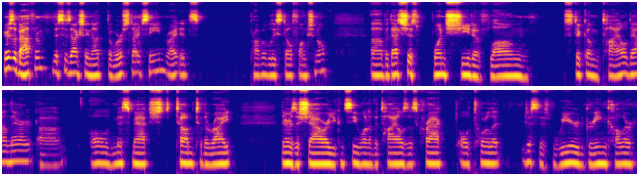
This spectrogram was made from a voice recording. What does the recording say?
Here's a bathroom. This is actually not the worst i've seen right? It's probably still functional. Uh, but that's just one sheet of long stickum tile down there uh, old mismatched tub to the right. There's a shower. You can see one of the tiles is cracked old toilet just this weird green color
